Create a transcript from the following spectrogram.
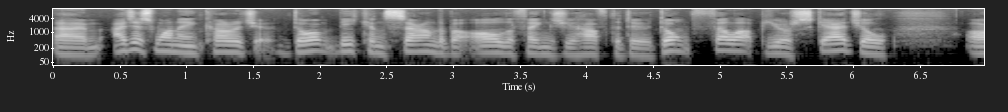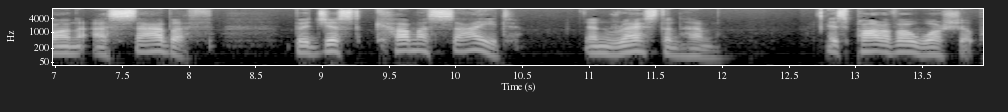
um, I just want to encourage you don't be concerned about all the things you have to do. Don't fill up your schedule on a Sabbath, but just come aside and rest in Him. It's part of our worship.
